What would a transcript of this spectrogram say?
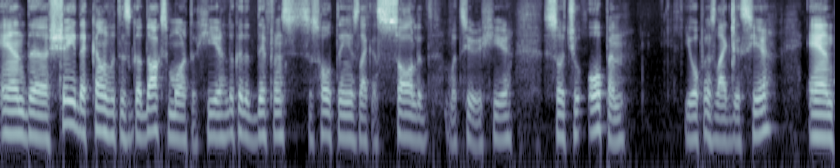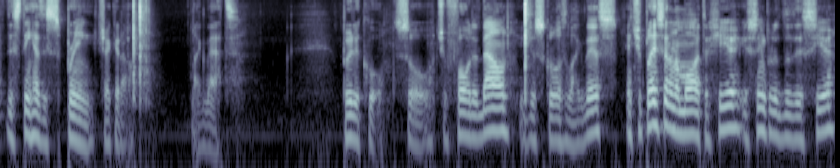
And the shade that comes with this Godox monitor here, look at the difference. This whole thing is like a solid material here. So to open, you opens like this here. And this thing has a spring, check it out, like that. Pretty cool. So to fold it down, you just close it like this. And to place it on a monitor here, you simply do this here.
